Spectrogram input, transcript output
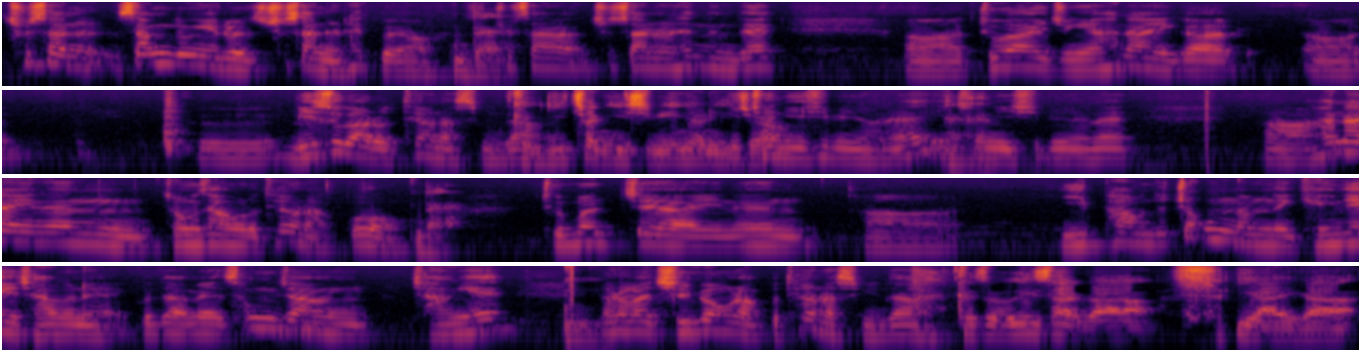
출산을 쌍둥이를 출산을 했고요. 네. 출산 출산을 했는데 어, 두 아이 중에 한 아이가 어, 그 미숙아로 태어났습니다. 그 2022년이죠. 2022년에 2022년에 어, 한 아이는 정상으로 태어났고 네. 두 번째 아이는 어, 2파운드 조금 넘는 굉장히 작은 애. 그 다음에 성장 장애 음. 여러 가지 질병을 안고 태어났습니다. 그래서 의사가 이 아이가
